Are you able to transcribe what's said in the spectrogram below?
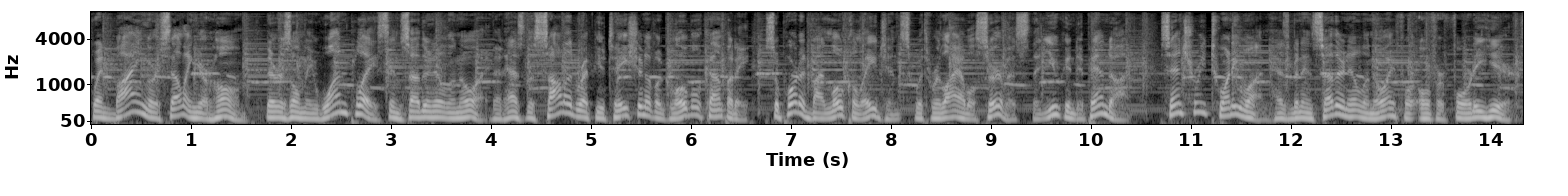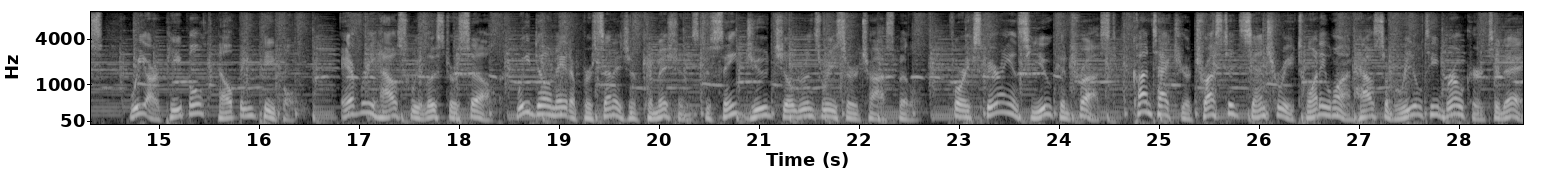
When buying or selling your home, there is only one place in Southern Illinois that has the solid reputation of a global company, supported by local agents with reliable service that you can depend on. Century 21 has been in Southern Illinois for over 40 years. We are people helping people. Every house we list or sell, we donate a percentage of commissions to St. Jude Children's Research Hospital. For experience you can trust, contact your trusted Century 21 House of Realty broker today.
